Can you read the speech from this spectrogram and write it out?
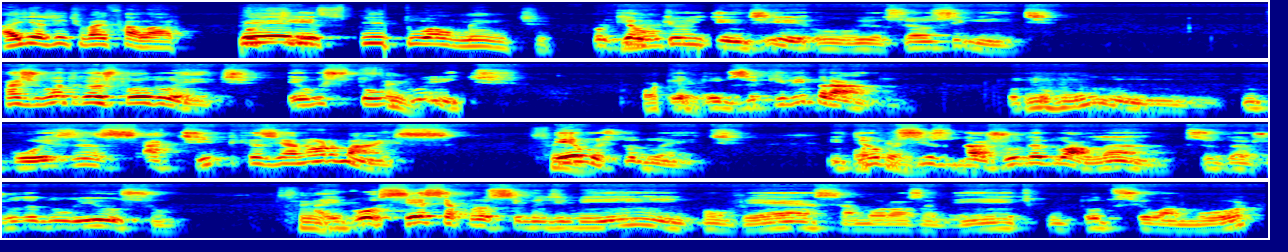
Aí a gente vai falar porque, perispiritualmente. Porque né? o que eu entendi, Wilson, é o seguinte: faz de conta que eu estou doente. Eu estou Sim. doente. Okay. Eu estou desequilibrado. Eu estou uhum. com, com, coisas atípicas e anormais. Sim. Eu estou doente. Então okay. eu preciso da ajuda do Alan, preciso da ajuda do Wilson. Sim. Aí você se aproxima de mim, conversa amorosamente, com todo o seu amor,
